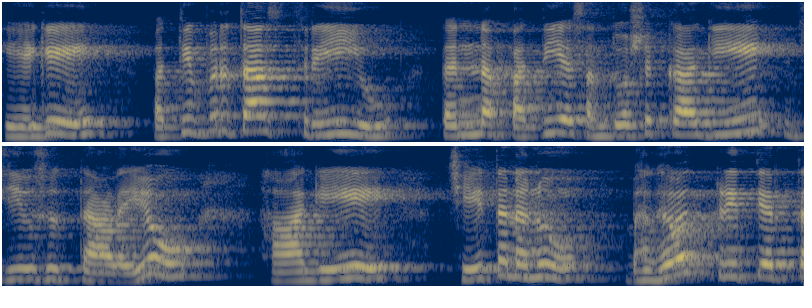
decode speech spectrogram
ಹೇಗೆ ಪತಿವ್ರತ ಸ್ತ್ರೀಯು ತನ್ನ ಪತಿಯ ಸಂತೋಷಕ್ಕಾಗಿಯೇ ಜೀವಿಸುತ್ತಾಳೆಯೋ, ಹಾಗೆಯೇ ಚೇತನನು ಭಗವತ್ ಪ್ರೀತ್ಯರ್ಥ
